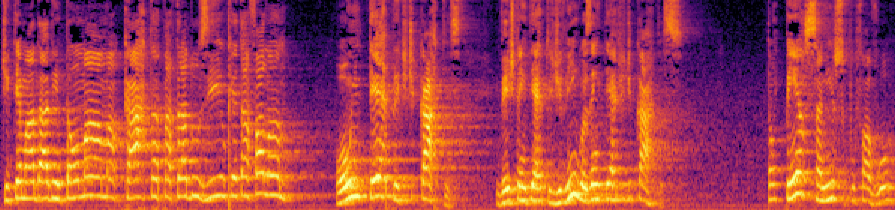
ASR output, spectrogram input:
Tinha que ter mandado então uma, uma carta para traduzir o que ele estava falando. Ou intérprete de cartas. Em vez de ter intérprete de línguas, é intérprete de cartas. Então pensa nisso, por favor.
